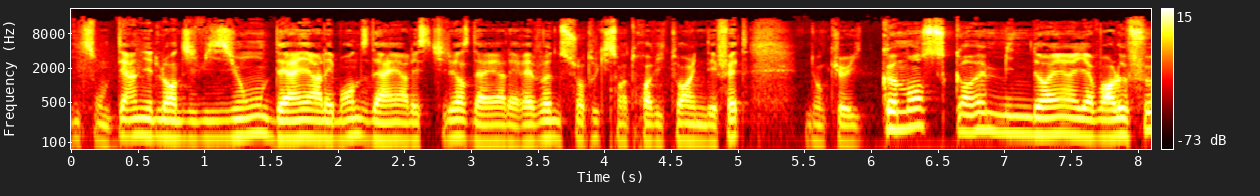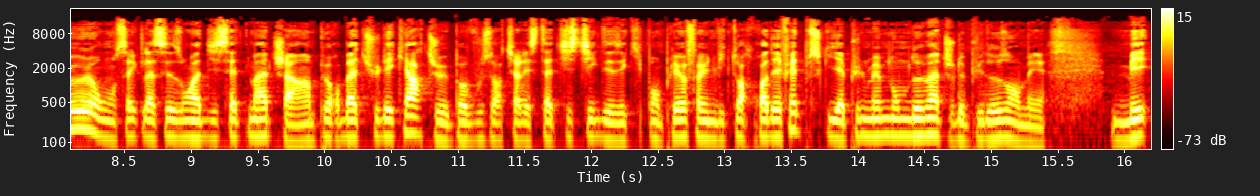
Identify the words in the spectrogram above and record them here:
Ils sont derniers de leur division, derrière les Browns, derrière les Steelers, derrière les Ravens, surtout qu'ils sont à trois victoires, une défaite. Donc, euh, il commence quand même, mine de rien, à y avoir le feu. On sait que la saison à 17 matchs a un peu rebattu les cartes. Je vais pas vous sortir les statistiques des équipes en playoff à une victoire, trois défaites, parce qu'il n'y a plus le même nombre de matchs depuis deux ans, mais,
